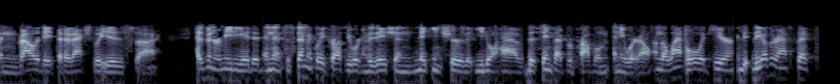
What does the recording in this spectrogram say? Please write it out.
and validate that it actually is uh, has been remediated, and then systemically across the organization, making sure that you don't have the same type of problem anywhere else. On the last bullet here, the other aspect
